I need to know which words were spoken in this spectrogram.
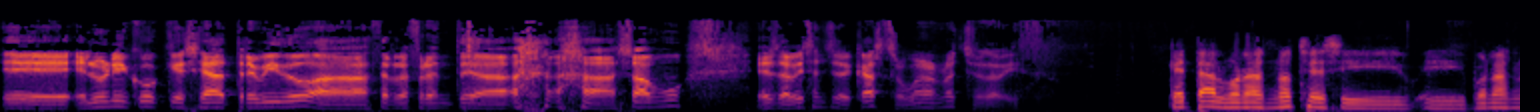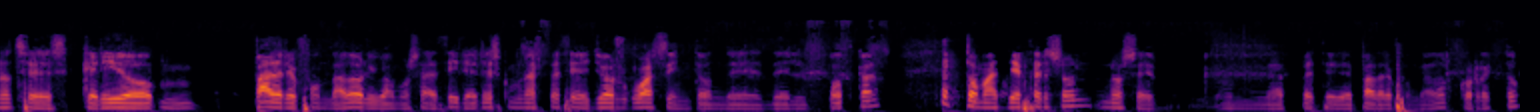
eh, el único que se ha atrevido a hacerle frente a, a Samu es David Sánchez de Castro. Buenas noches, David. ¿Qué tal? Buenas noches y, y buenas noches, querido padre fundador, íbamos a decir. Eres como una especie de George Washington de- del podcast. Thomas Jefferson, no sé, una especie de padre fundador, correcto.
